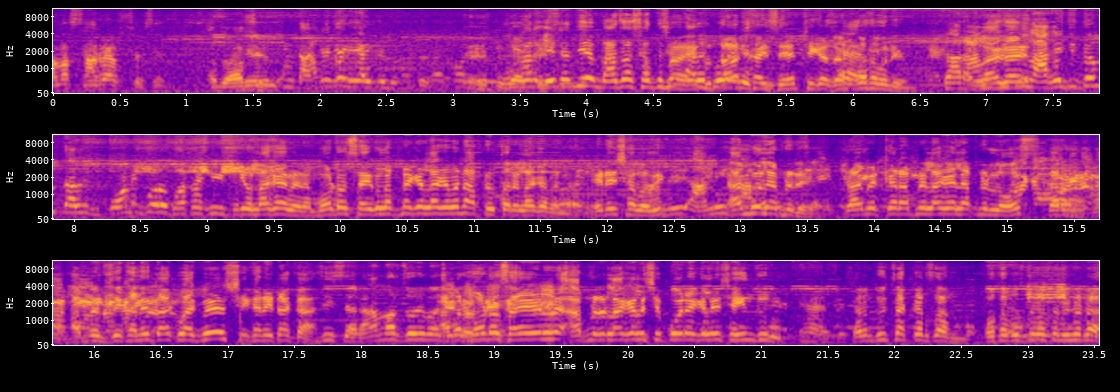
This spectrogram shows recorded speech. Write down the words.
আমার সারে আসছে স্যার। আচ্ছা এটা দিয়ে বাজার সাথে সাথে। খাইছে ঠিক আছে আমি হ্যাঁ। কথা বলি। লাগাই দিতাম তাহলে অনেক বড় ঘটা কেউ লাগাবে না মোটর সাইকেল আপনাকে লাগাবে না আপনিও তারে লাগাবেন না। এটাই স্বাভাবিক। আমি- আমি- আমি বলি আপনার প্রাইভেট কার আপনি লাগাইলে আপনি লস কারণ আপনার যেখানেই দাগ লাগবে সেখানেই টাকা। জি স্যার আমার জরিমানা আবার মোটর সাইকেল আপনার লাগালে সে পড়ে গেলে সেই ইঞ্জুরি হ্যাঁ, কারণ দুই চাক্কার চান কথা বুঝতে পারছেন বিষয়টা?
